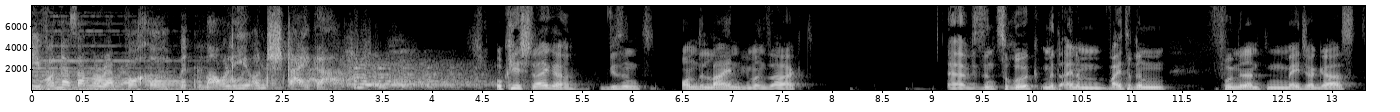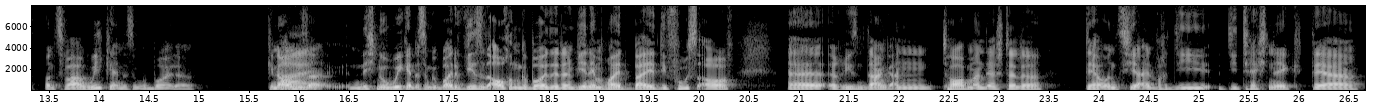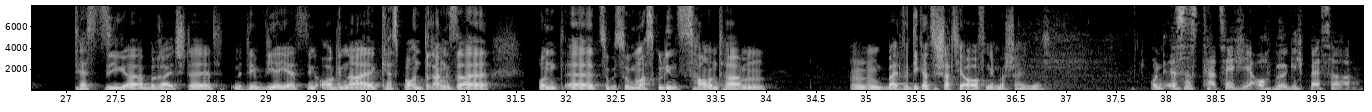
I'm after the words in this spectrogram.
Die wundersame Rap-Woche mit Mauli und Steiger. Okay, Steiger, wir sind on the line, wie man sagt. Äh, wir sind zurück mit einem weiteren fulminanten Major-Gast und zwar Weekend ist im Gebäude. Genau, dieser, nicht nur Weekend ist im Gebäude, wir sind auch im Gebäude, denn wir nehmen heute bei Diffus auf. Äh, Riesendank an Torben an der Stelle, der uns hier einfach die, die Technik der Testsieger bereitstellt, mit dem wir jetzt den Original Casper und Drangsal und äh, zugezogen maskulinen Sound haben. Mm, bald wird die ganze Stadt hier aufnehmen wahrscheinlich. Und ist es tatsächlich auch wirklich besser?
